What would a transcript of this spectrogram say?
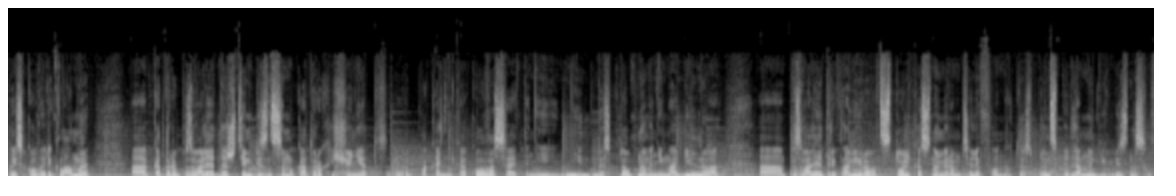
поисковой рекламы, а, который позволяет даже тем бизнесам, у которых еще нет э, пока никакого сайта, ни, ни десктопного, ни мобильного, позволяет рекламироваться только с номером телефона. То есть, в принципе, для многих бизнесов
